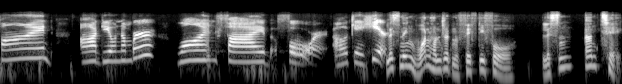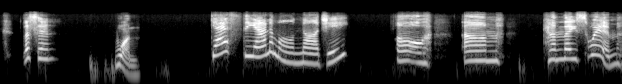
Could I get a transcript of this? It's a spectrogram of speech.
find audio number 154. Okay, here. Listening 154. Listen and tick. Listen. 1, Guess the animal, Naji. Oh, um, can they swim?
